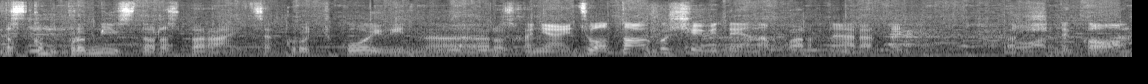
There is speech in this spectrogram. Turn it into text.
Безкомпромісно розбирається Крутько, і він е, розганяє цю атаку, ще віддає на партнера. Та Ротиком.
